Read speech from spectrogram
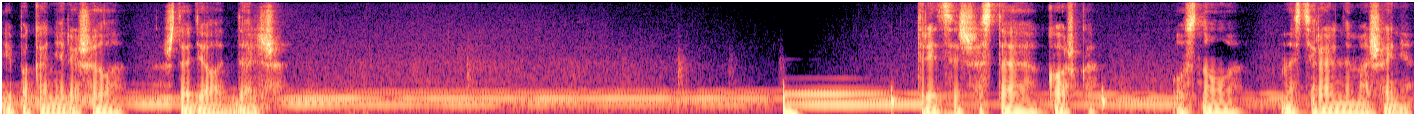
и пока не решила, что делать дальше. Тридцать шестая кошка уснула на стиральной машине.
